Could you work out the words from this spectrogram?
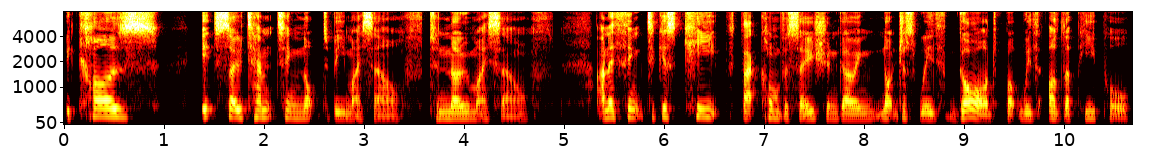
because it's so tempting not to be myself, to know myself. And I think to just keep that conversation going, not just with God, but with other people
